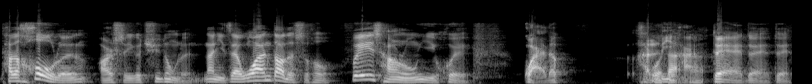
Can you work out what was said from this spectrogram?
它的后轮而是一个驱动轮，那你在弯道的时候非常容易会拐的。很厉害，对对对。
